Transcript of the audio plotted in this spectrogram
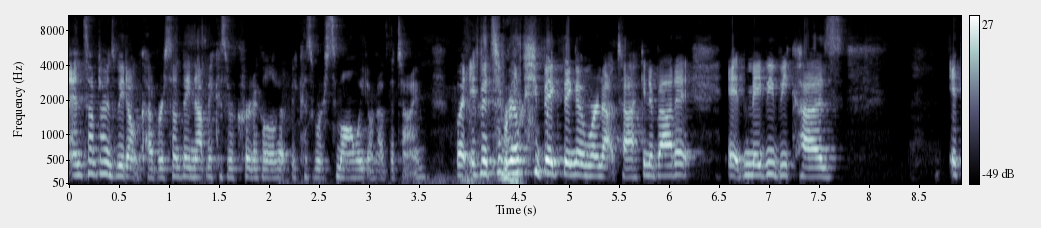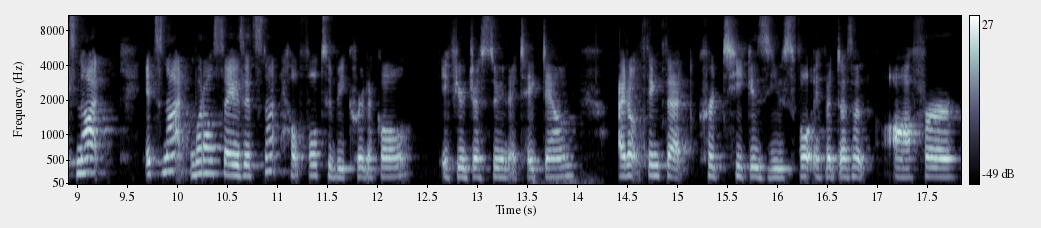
and sometimes we don't cover something not because we're critical of it, because we're small we don't have the time. But if it's a really big thing and we're not talking about it, it may be because it's not. It's not. What I'll say is, it's not helpful to be critical if you're just doing a takedown. I don't think that critique is useful if it doesn't offer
